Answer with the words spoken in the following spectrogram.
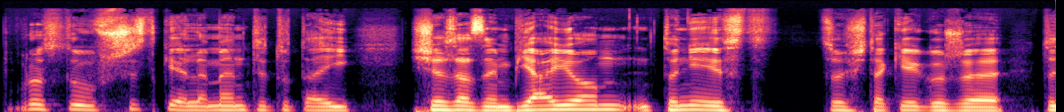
Po prostu wszystkie elementy tutaj się zazębiają. To nie jest coś takiego, że to,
